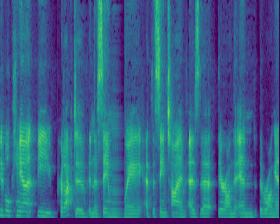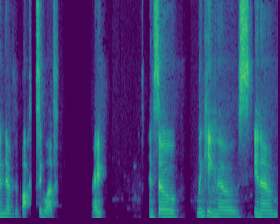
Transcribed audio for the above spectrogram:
people can't be productive in the same way at the same time as that they're on the end, the wrong end of the boxing glove, right? And so linking those in a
